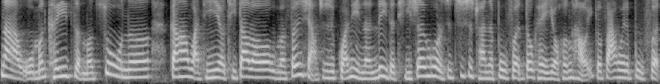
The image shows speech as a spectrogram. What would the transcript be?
那我们可以怎么做呢？刚刚婉婷也有提到喽，我们分享就是管理能力的提升，或者是知识传的部分，都可以有很好一个发挥的部分。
